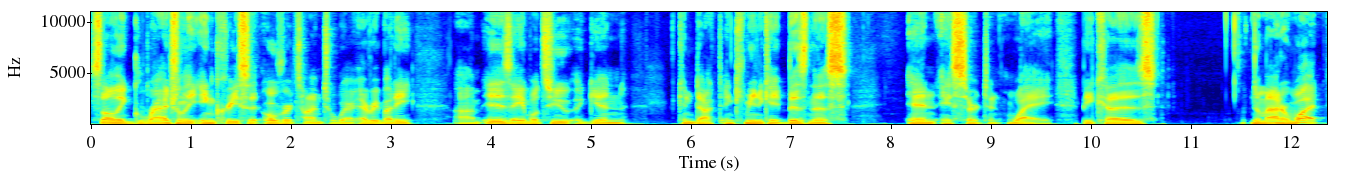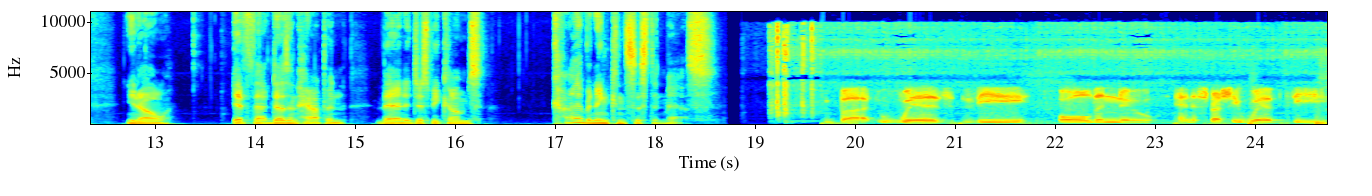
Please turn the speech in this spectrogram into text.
slowly, gradually increase it over time to where everybody um, is able to, again, conduct and communicate business in a certain way because no matter what, you know, if that doesn't happen, then it just becomes kind of an inconsistent mess. But with the old and new, and especially with the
